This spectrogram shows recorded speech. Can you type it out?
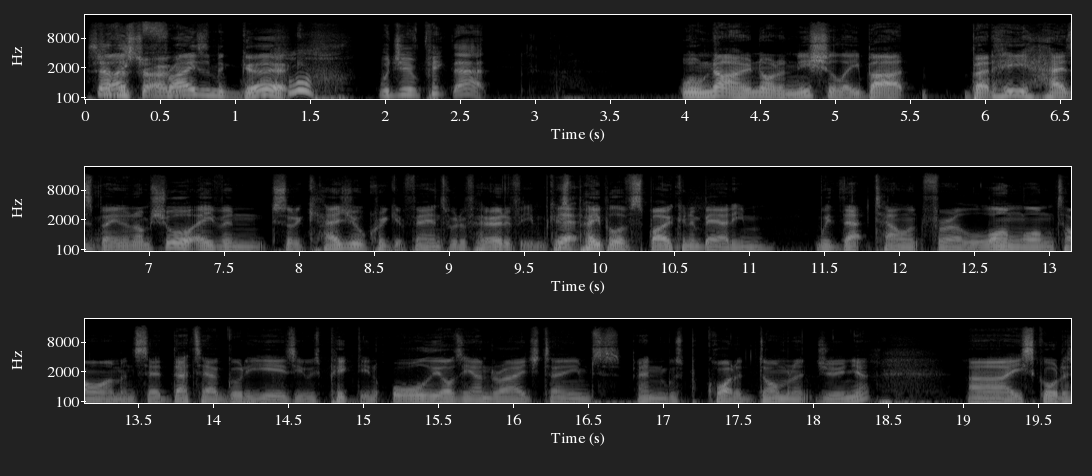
South Jake Australia. Fraser McGurk. Oof. Would you have picked that? Well, no, not initially, but but he has been, and I'm sure even sort of casual cricket fans would have heard of him because Yeah. people have spoken about him with that talent for a long, long time and said that's how good he is. He was picked in all the Aussie underage teams and was quite a dominant junior. Uh, he scored. A,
